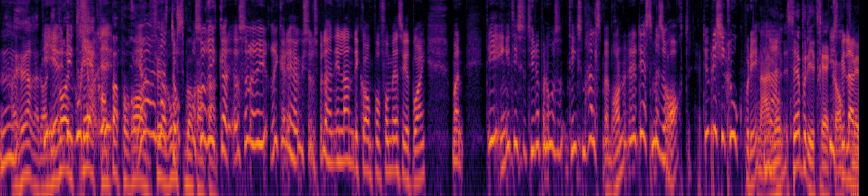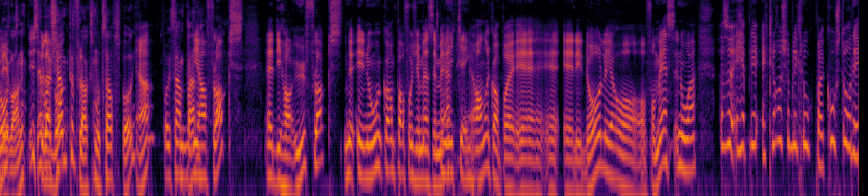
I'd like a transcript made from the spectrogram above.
Mm. Jeg hører da, De vant tre kamper på rad ja, før Rosenborg-kampen. Og så ryker de Haugesund, spiller en elendig kamp og får med seg et poeng. Men det er ingenting som tyder på noe som helst med Brann. Det er det som er så rart. Du blir ikke klok på dem. Nei, men se på de tre de kampene de vant. De det var kjempeflaks mot Sarpsborg, ja. for eksempel. De har flaks. Eh, de har uflaks. I noen kamper får ikke med seg mer. I andre kamper er, er, er, de dårlige og, og får med seg noe. Altså, jeg, blir, jeg, klarer ikke å bli klok på det. Hvor står de?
